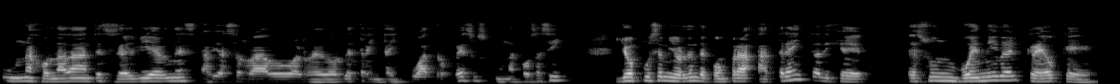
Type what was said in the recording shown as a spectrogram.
una jornada antes, o sea, el viernes había cerrado alrededor de 34 pesos, una cosa así. Yo puse mi orden de compra a 30, dije, es un buen nivel, creo que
